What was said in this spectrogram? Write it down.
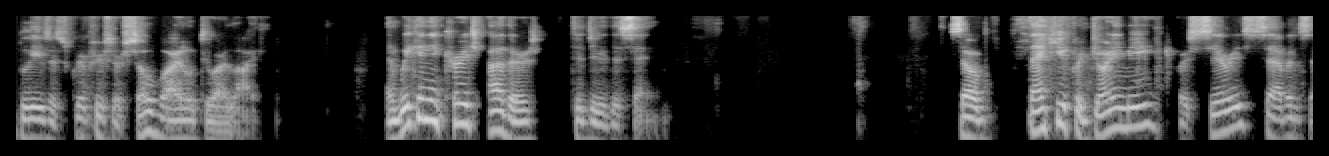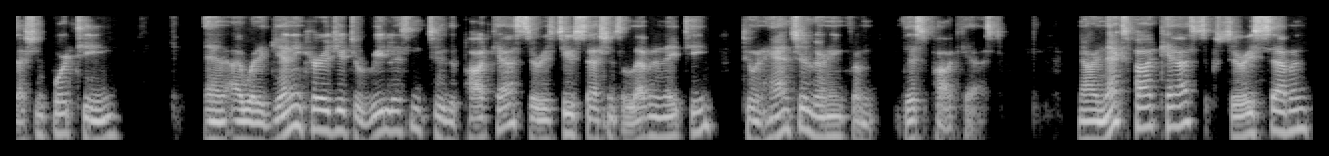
believes that scriptures are so vital to our life. And we can encourage others to do the same. So, thank you for joining me for Series 7, Session 14. And I would again encourage you to re listen to the podcast, Series 2, Sessions 11 and 18, to enhance your learning from this podcast. Now, our next podcast, Series 7,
